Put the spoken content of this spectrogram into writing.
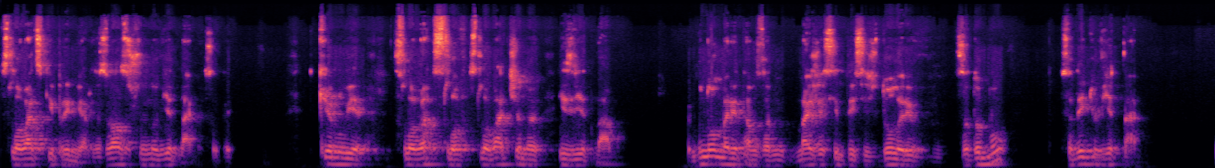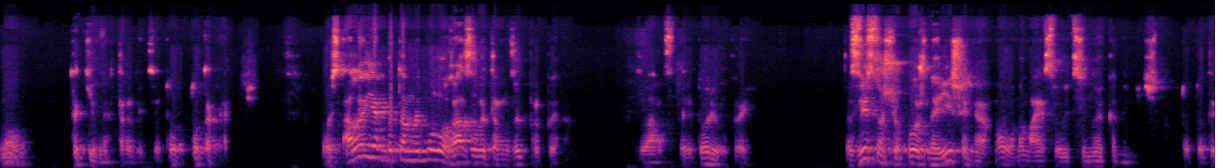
словацький прем'єр. Називався, що він у В'єтнамі сидить. Керує Слова, Слов, Словаччиною із В'єтнаму. В номері там за майже 7 тисяч доларів за добу сидить у В'єтнамі. Ну, Такі в них традиції, то, то така річ. Ось. Але як би там не було, газовий транзит припинений зараз з території України. Звісно, що кожне рішення ну, воно має свою ціну економічну. Тобто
